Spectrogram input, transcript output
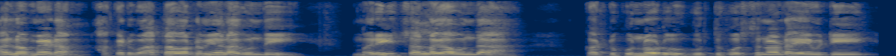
హలో మేడం అక్కడి వాతావరణం ఎలాగుంది? మరీ చల్లగా ఉందా? కట్టుకున్నోడు గుర్తుకొస్తున్నాడా ఏమిటి?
